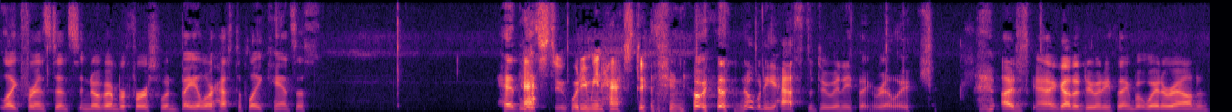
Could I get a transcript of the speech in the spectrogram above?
like for instance, in November 1st when Baylor has to play Kansas, headless Has to. What do you mean has to? you know, nobody has to do anything really. I just I ain't got to do anything but wait around and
